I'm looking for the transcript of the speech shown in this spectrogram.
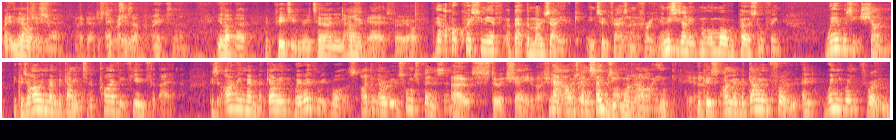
maybe you know I of it, just yeah. maybe I just erased that memory. excellent. You're like the, the pigeon returning home. Yeah, it's very odd. Now, I've got a question here about the mosaic in 2003, and this is only more, more of a personal thing. Where was it shown? Because I remember going to the private view for that. Because I remember going wherever it was. I didn't know if it was Haunch of Venison. Oh, Stuart Shave. I no, I was going to say, was it Modern Art. Inc? Yeah. Because I remember going through, and when you went through,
